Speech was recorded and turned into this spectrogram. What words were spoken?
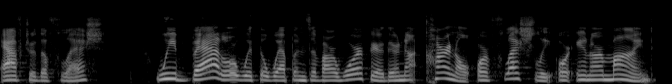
after the flesh. We battle with the weapons of our warfare. They're not carnal or fleshly or in our mind.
